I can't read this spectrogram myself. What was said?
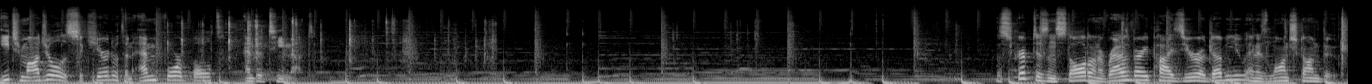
Each module is secured with an M4 bolt and a T-nut. The script is installed on a Raspberry Pi Zero W and is launched on boot,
